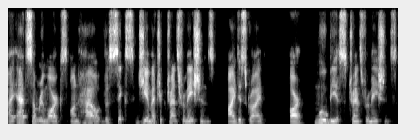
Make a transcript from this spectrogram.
I add some remarks on how the six geometric transformations I describe are Mobius transformations.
